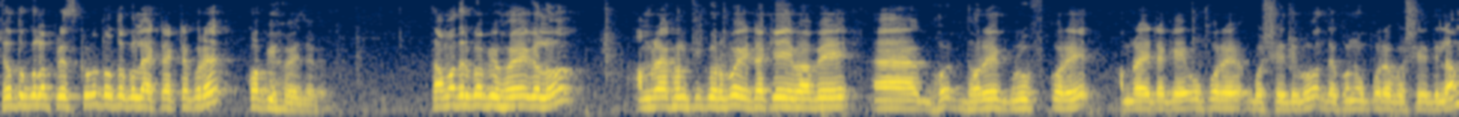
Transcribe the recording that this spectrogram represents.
যতগুলো প্রেস করব, ততগুলো একটা একটা করে কপি হয়ে যাবে। তো আমাদের কপি হয়ে গেল। আমরা এখন কি করব? এটাকে এভাবে ধরে গ্রুপ করে আমরা এটাকে উপরে বসিয়ে দিব। দেখুন, উপরে বসিয়ে দিলাম।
